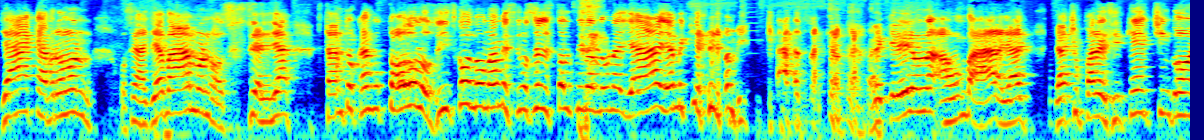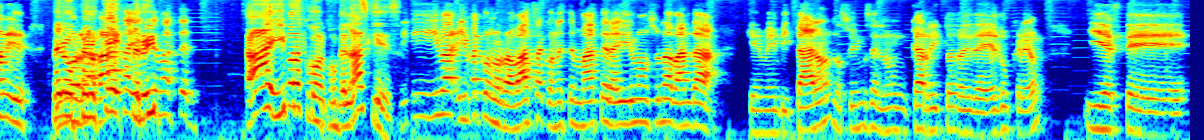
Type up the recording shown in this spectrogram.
ya, cabrón. O sea, ya vámonos. O sea, ya están tocando todos los discos. No mames, no se le está olvidando una. Ya, ya me quiero ir a mi casa. cabrón. Me quería ir a, una- a un bar, ya, ya chupar y decir, qué chingón. Y, Pero- y pero qué, y pero este máster. Ah, ibas con, con Velázquez. Sí, iba, iba con los Rabasa, con este máster, ahí íbamos una banda que me invitaron, nos fuimos en un carrito de, de Edu, creo, y este,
